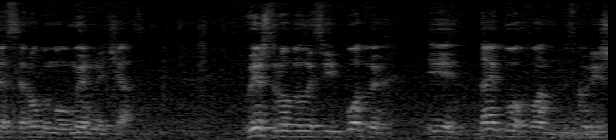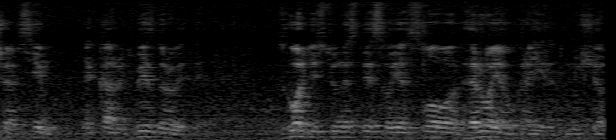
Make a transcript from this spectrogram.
це все робимо в мирний час. Ви ж зробили свій подвиг і дай Бог вам скоріше всім, як кажуть, виздоровіти, з гордістю нести своє слово Героя України, тому що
